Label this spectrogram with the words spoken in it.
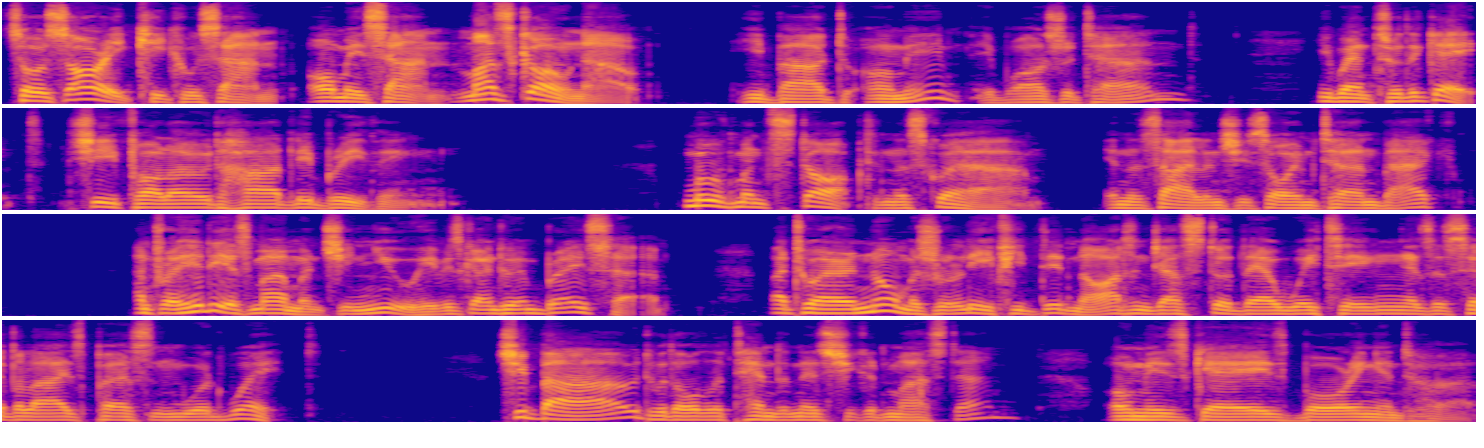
"'So sorry, Kiku-san, Omi-san. Must go now. He bowed to Omi. It was returned. He went through the gate. She followed, hardly breathing. Movement stopped in the square. In the silence she saw him turn back, and for a hideous moment she knew he was going to embrace her. But to her enormous relief he did not, and just stood there waiting as a civilized person would wait. She bowed with all the tenderness she could muster, Omi's gaze boring into her.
